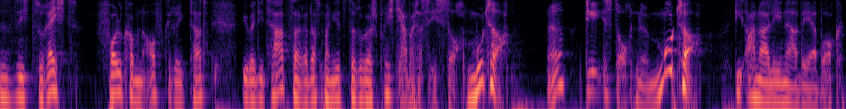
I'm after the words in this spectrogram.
sie sich zu Recht vollkommen aufgeregt hat über die Tatsache, dass man jetzt darüber spricht, ja, aber das ist doch Mutter. Ne? Die ist doch eine Mutter die Annalena Baerbock.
